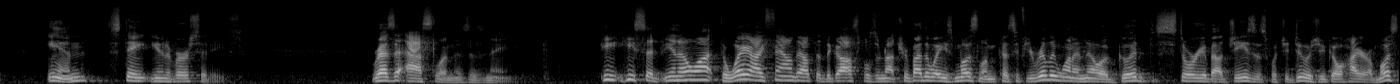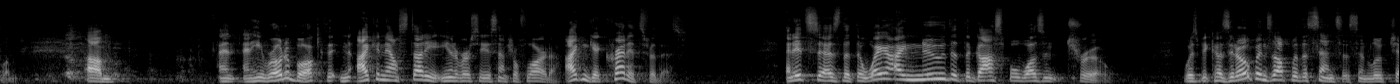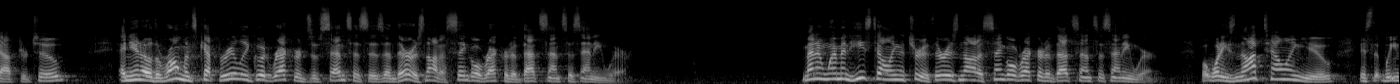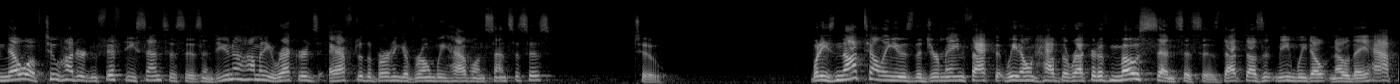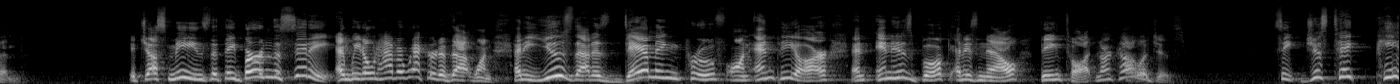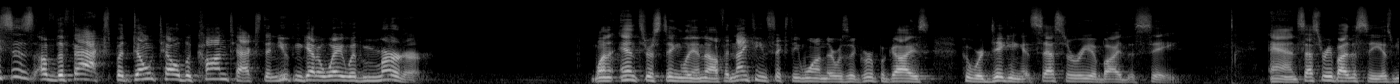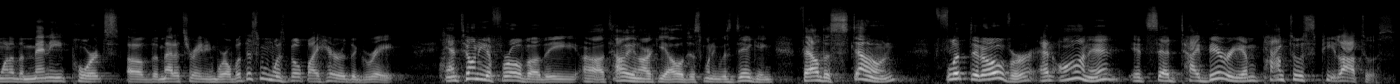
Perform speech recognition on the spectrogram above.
in state universities. Reza Aslan is his name. He, he said, you know what, the way I found out that the Gospels are not true, by the way, he's Muslim, because if you really want to know a good story about Jesus, what you do is you go hire a Muslim. Um, and, and he wrote a book that I can now study at University of Central Florida. I can get credits for this. And it says that the way I knew that the gospel wasn't true was because it opens up with a census in Luke chapter 2. And you know, the Romans kept really good records of censuses, and there is not a single record of that census anywhere. Men and women, he's telling the truth. There is not a single record of that census anywhere. But what he's not telling you is that we know of 250 censuses, and do you know how many records after the burning of Rome we have on censuses? Two. What he's not telling you is the germane fact that we don't have the record of most censuses. That doesn't mean we don't know they happened. It just means that they burned the city, and we don't have a record of that one. And he used that as damning proof on NPR and in his book, and is now being taught in our colleges. See, just take pieces of the facts, but don't tell the context, and you can get away with murder. One, interestingly enough, in 1961, there was a group of guys who were digging at Caesarea by the Sea. And Caesarea by the Sea is one of the many ports of the Mediterranean world, but this one was built by Herod the Great. Antonio Frova, the uh, Italian archaeologist, when he was digging, found a stone, flipped it over, and on it, it said Tiberium Pontius Pilatus.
